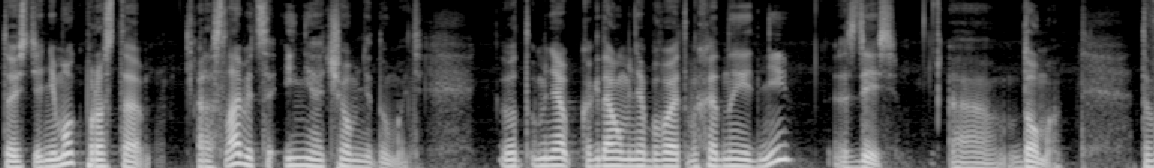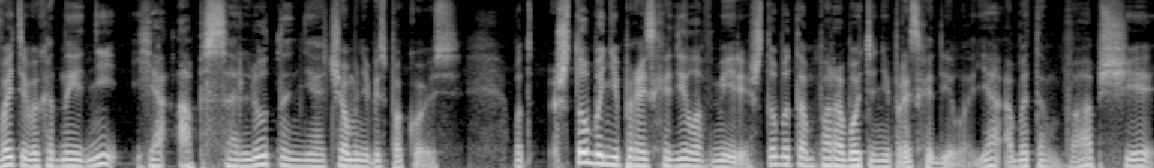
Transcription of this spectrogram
То есть я не мог просто расслабиться и ни о чем не думать. Вот у меня, когда у меня бывают выходные дни здесь, э, дома, то в эти выходные дни я абсолютно ни о чем не беспокоюсь. Вот что бы ни происходило в мире, что бы там по работе ни происходило, я об этом вообще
